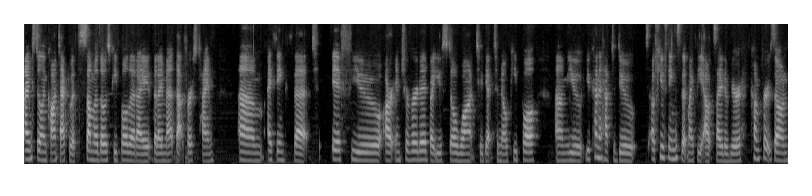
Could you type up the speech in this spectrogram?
I'm still in contact with some of those people that I that I met that first time. Um, I think that if you are introverted but you still want to get to know people, um, you you kind of have to do a few things that might be outside of your comfort zone.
